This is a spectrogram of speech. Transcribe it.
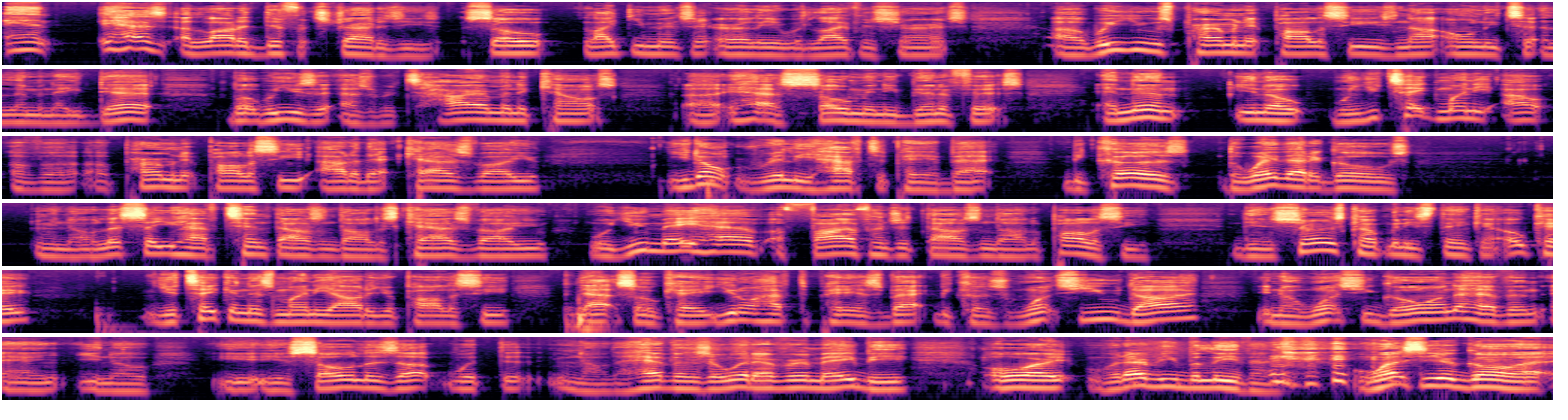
and it has a lot of different strategies. So, like you mentioned earlier with life insurance, uh, we use permanent policies not only to eliminate debt, but we use it as retirement accounts uh, it has so many benefits. And then, you know, when you take money out of a, a permanent policy, out of that cash value, you don't really have to pay it back because the way that it goes, you know, let's say you have $10,000 cash value. Well, you may have a $500,000 policy. The insurance company's thinking, okay, you're taking this money out of your policy. That's okay. You don't have to pay us back because once you die, you know, once you go on to heaven and, you know, your soul is up with the, you know, the heavens or whatever it may be, or whatever you believe in, once you're gone,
